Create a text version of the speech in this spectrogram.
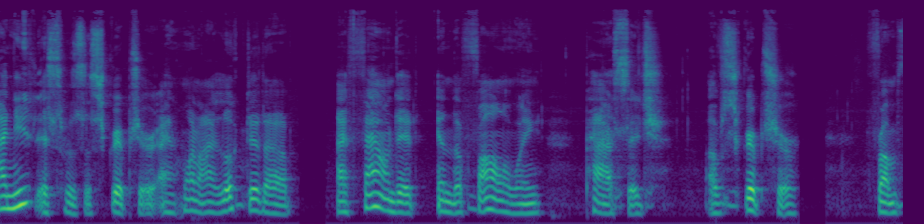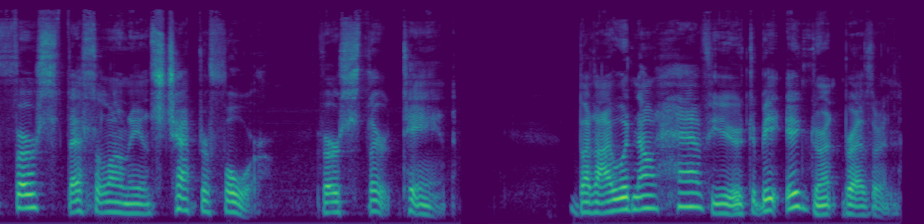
I knew this was a scripture, and when I looked it up, I found it in the following passage of scripture from 1 Thessalonians chapter 4, verse 13. But I would not have you to be ignorant, brethren,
